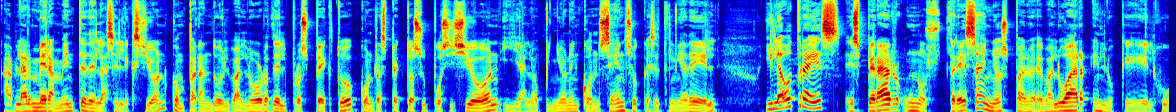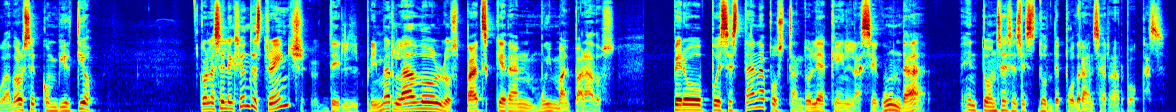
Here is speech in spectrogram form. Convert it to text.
hablar meramente de la selección, comparando el valor del prospecto con respecto a su posición y a la opinión en consenso que se tenía de él. Y la otra es esperar unos tres años para evaluar en lo que el jugador se convirtió. Con la selección de Strange, del primer lado los Pats quedan muy mal parados. Pero pues están apostándole a que en la segunda, entonces es donde podrán cerrar bocas.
